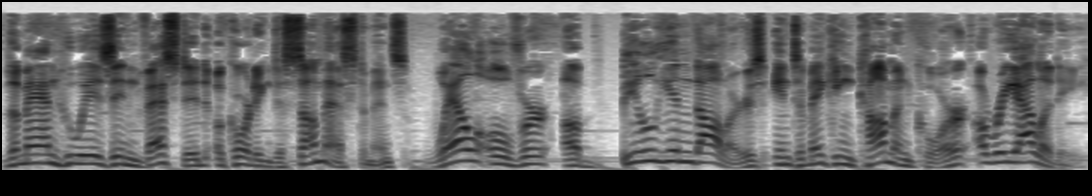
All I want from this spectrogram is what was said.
the man who is invested, according to some estimates, well over a billion dollars into making Common Core a reality.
